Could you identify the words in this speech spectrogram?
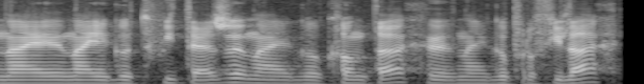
na, na jego Twitterze, na jego kontach, na jego profilach,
